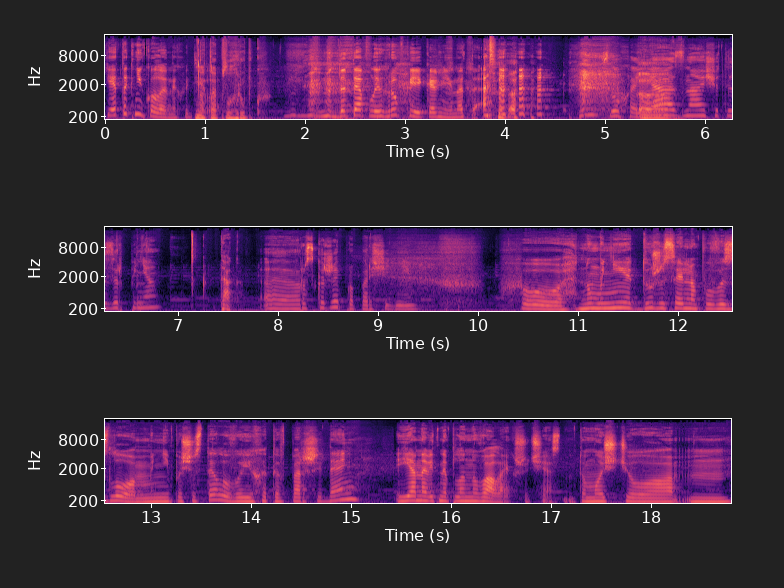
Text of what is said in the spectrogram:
Я так ніколи не хотіла. На теплу грубку. До теплої грубки і каміна. Та. Слухай, А. я знаю, що ти з Ірпеня. Так. Е, розкажи про перші дні. Фу, ну мені дуже сильно повезло. Мені пощастило виїхати в перший день. І я навіть не планувала, якщо чесно, тому що м,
